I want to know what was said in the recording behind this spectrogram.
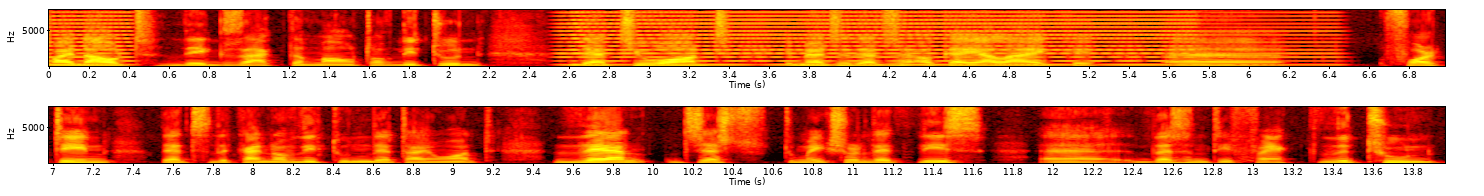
find out the exact amount of detune that you want. Imagine that, okay, I like uh, 14, that's the kind of detune that I want. Then just to make sure that this uh, doesn't affect the tune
